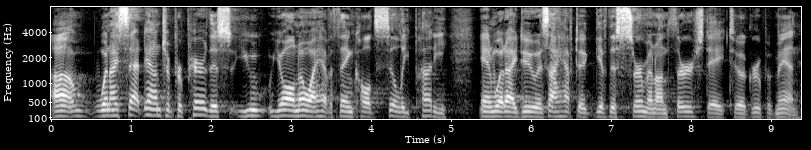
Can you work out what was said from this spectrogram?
Um, when I sat down to prepare this, you, you all know I have a thing called Silly Putty. And what I do is I have to give this sermon on Thursday to a group of men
